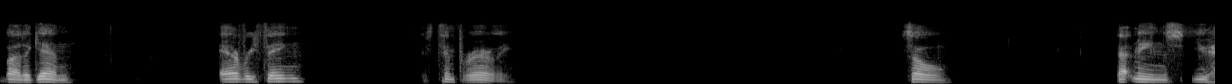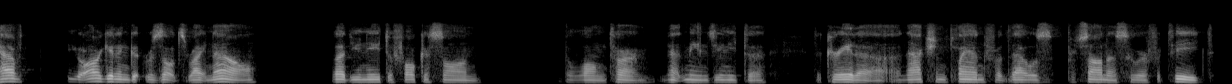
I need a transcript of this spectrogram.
But again, everything is temporarily. So that means you have you are getting good results right now, but you need to focus on the long term. That means you need to to create a, an action plan for those personas who are fatigued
